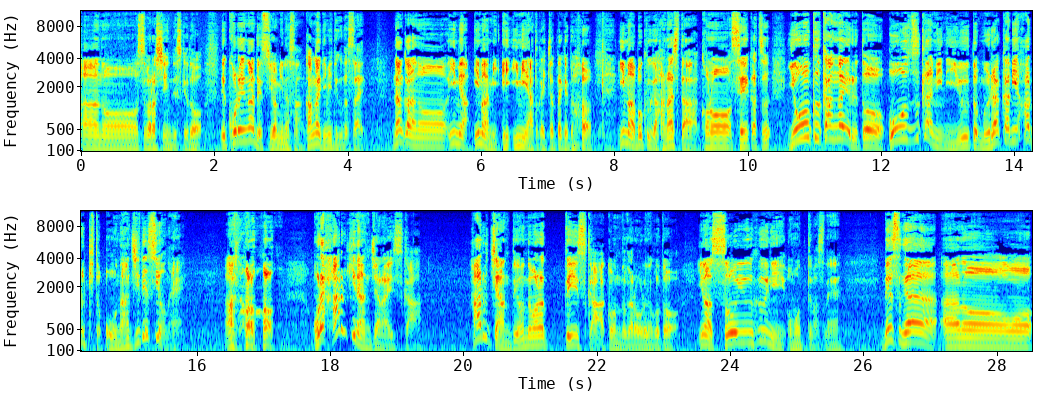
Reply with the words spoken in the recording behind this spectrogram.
あのー、素晴らしいんですけど、で、これがですよ、皆さん。考えてみてください。なんかあのー、今、今み、意味やとか言っちゃったけど、今僕が話したこの生活、よーく考えると、大掴みに言うと村上春樹と同じですよね。あの、俺春樹なんじゃないですか？春ちゃんって呼んでもらっていいですか？今度から俺のことを。今、そういう風に思ってますね。ですが、あのー、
